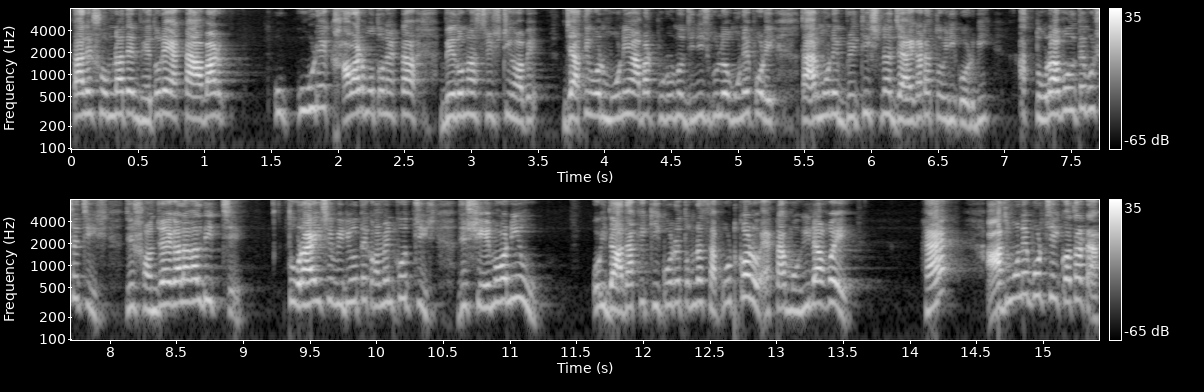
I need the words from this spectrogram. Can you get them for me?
তাহলে সোমনাথের ভেতরে একটা আবার কু- কুড়ে খাওয়ার মতন একটা বেদনা সৃষ্টি হবে, যাতে ওর মনে আবার পুরনো জিনিসগুলো মনে পড়ে, তার মনে ব্রিটিশ না জায়গাটা তৈরি করবি। আর তোরা বলতে বসেছিস যে সঞ্জয় গালাগাল দিচ্ছে? তোরা এসে ভিডিওতে কমেন্ট করছিস যে সেম অন ওই দাদাকে কি করে তোমরা সাপোর্ট করো একটা মহিলা হয়ে? হ্যাঁ? আজ মনে পড়ছে এই কথাটা?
